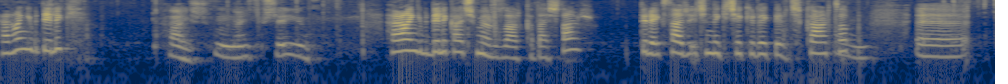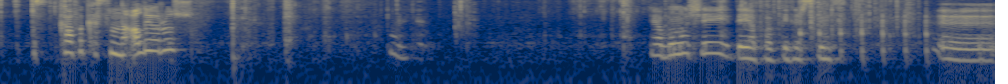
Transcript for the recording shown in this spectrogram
Herhangi bir delik Hayır, bunda hiçbir şey yok. herhangi bir delik açmıyoruz arkadaşlar. Direkt sadece içindeki çekirdekleri çıkartıp e, kafa kısmını alıyoruz. Ya bunu şey de yapabilirsiniz. Ee,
